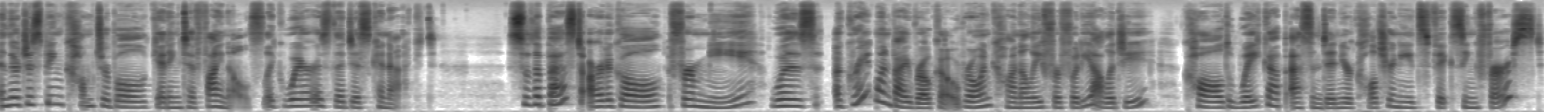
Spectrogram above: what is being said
And they're just being comfortable getting to finals. Like, where is the disconnect? So, the best article for me was a great one by Rocco, Rohan Connolly for Footyology, called Wake Up Essendon Your Culture Needs Fixing First.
